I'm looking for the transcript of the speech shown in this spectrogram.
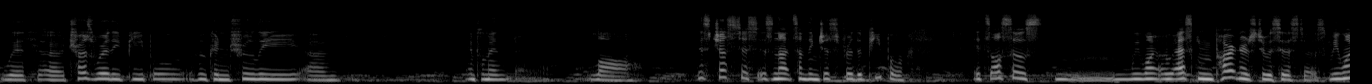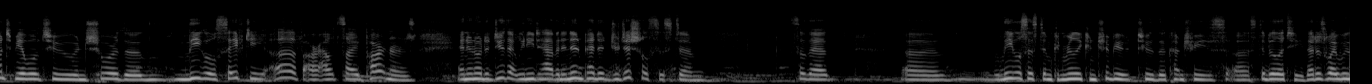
with uh, trustworthy people who can truly um, implement uh, law. This justice is not something just for the people. It's also we want we're asking partners to assist us. We want to be able to ensure the legal safety of our outside partners, and in order to do that, we need to have an independent judicial system, so that uh, the legal system can really contribute to the country's uh, stability. That is why we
